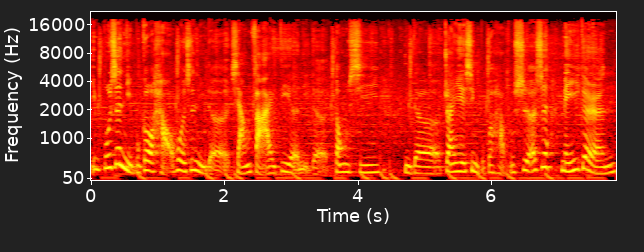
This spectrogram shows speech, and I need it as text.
你不是你不够好，或者是你的想法、idea、你的东西、你的专业性不够好，不是，而是每一个人。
